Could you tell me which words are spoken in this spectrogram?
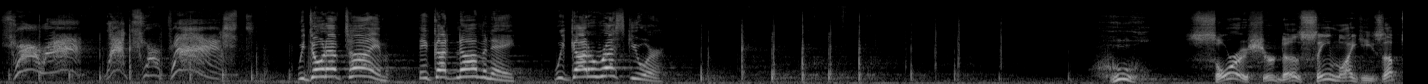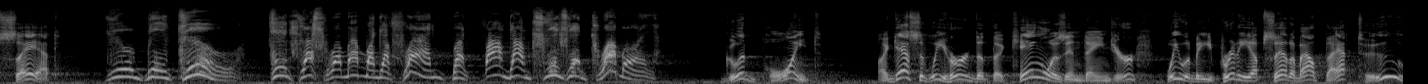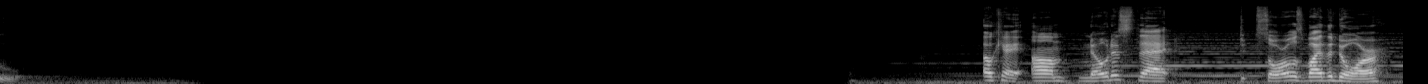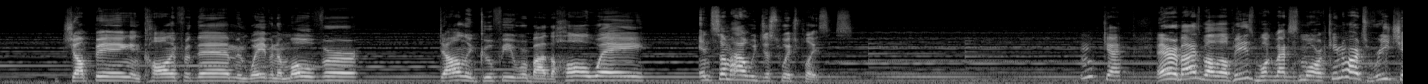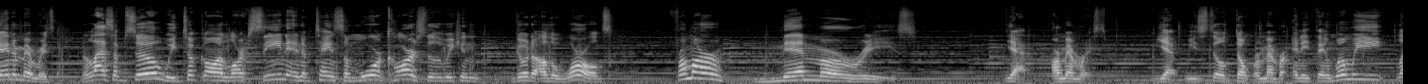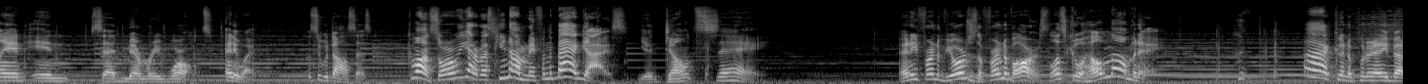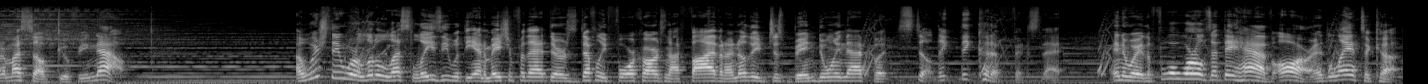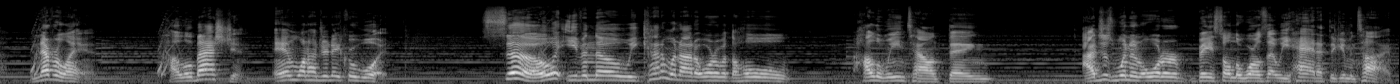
Sora, not so fast. We don't have time! They've got Naminé! We gotta rescue her! Whew. Sora sure does seem like he's upset. You be too. He just remembered a friend, but found out she's in trouble. Good point. I guess if we heard that the king was in danger, we would be pretty upset about that too. Okay, um, notice that Sora's by the door, jumping and calling for them and waving them over. Donald and Goofy were by the hallway, and somehow we just switched places. Okay. Hey everybody, it's LPs. Welcome back to some more Kingdom Hearts Re:Chain of Memories. In the last episode, we took on Larxene and obtained some more cards so that we can go to other worlds from our memories. Yeah, our memories. Yet we still don't remember anything when we land in said memory worlds. Anyway, let's see what Donald says. Come on, Sora, we gotta rescue Naminé from the bad guys. You don't say. Any friend of yours is a friend of ours. Let's go help Naminé. I couldn't have put it any better myself, Goofy. Now, I wish they were a little less lazy with the animation for that. There's definitely four cards, not five, and I know they've just been doing that, but still, they, they could have fixed that. Anyway, the four worlds that they have are Atlantica, Neverland, Hollow Bastion, and 100 Acre Wood. So, even though we kind of went out of order with the whole Halloween Town thing, I just went in order based on the worlds that we had at the given time.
